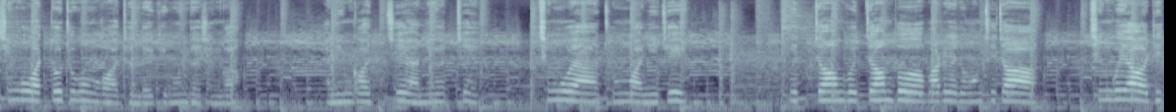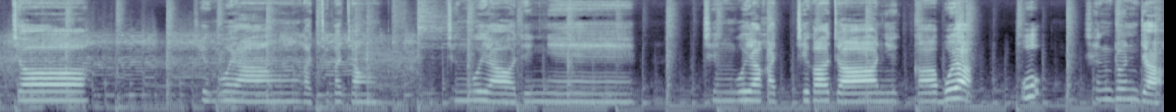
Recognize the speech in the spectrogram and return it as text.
친구가 또 죽은 것 같은데 기분 탓인가 아닌 것 같지 아니겠지 친구야 좋은 거 아니지? 그 점프 점프 빠르게 도망치자. 친구야 어딨죠? 친구야 같이 가자 친구야 어딨니? 친구야 같이 가자니까. 뭐야? 어? 생존자.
